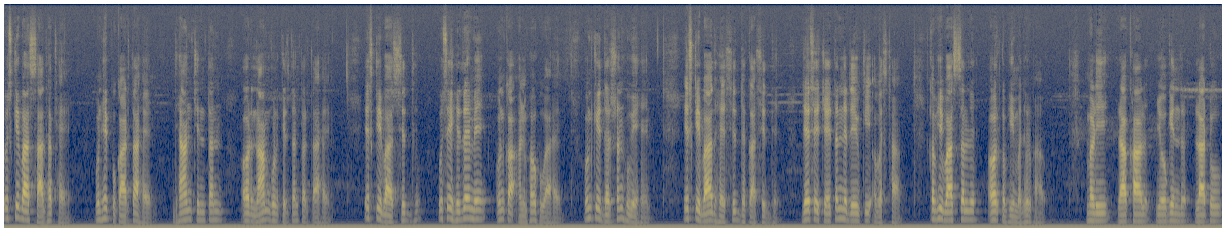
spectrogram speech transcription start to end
उसके बाद साधक है, उन्हें पुकारता है। ध्यान चिंतन और नाम गुण कीर्तन करता है। इसके बाद सिद्ध उसे हृदय में उनका अनुभव हुआ है। उनके दर्शन हुए हैं। इसके बाद है सिद्ध का सिद्ध, जैसे चैतन्य देव की अवस्था। कभी वात्सल्य और कभी मधुर भाव। मणि, राखाल, योगिंद्र, लाटू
